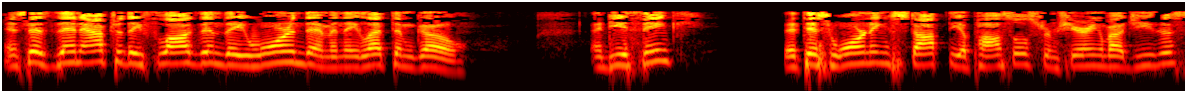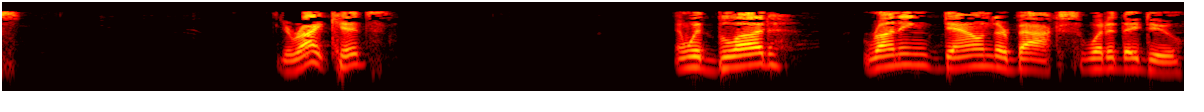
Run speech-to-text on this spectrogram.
And it says, then after they flogged them, they warned them and they let them go. And do you think that this warning stopped the apostles from sharing about Jesus? You're right, kids. And with blood running down their backs, what did they do?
